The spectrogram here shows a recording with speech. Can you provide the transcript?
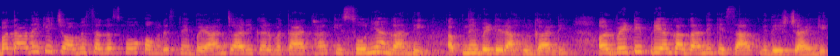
बता दें कि 24 अगस्त को कांग्रेस ने बयान जारी कर बताया था कि सोनिया गांधी, अपने बेटे राहुल गांधी और बेटी प्रियंका गांधी के साथ विदेश जाएँगी।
